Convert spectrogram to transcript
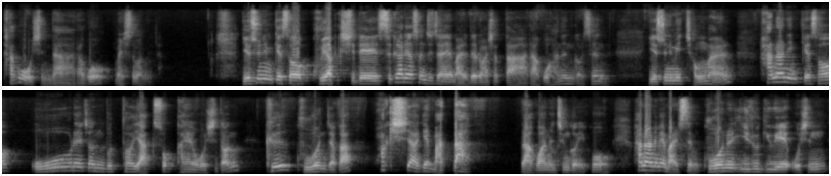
타고 오신다라고 말씀합니다. 예수님께서 구약 시대 스가랴 선지자의 말대로 하셨다라고 하는 것은 예수님이 정말 하나님께서 오래전부터 약속하여 오시던 그 구원자가 확실하게 맞다라고 하는 증거이고 하나님의 말씀, 구원을 이루기 위해 오신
